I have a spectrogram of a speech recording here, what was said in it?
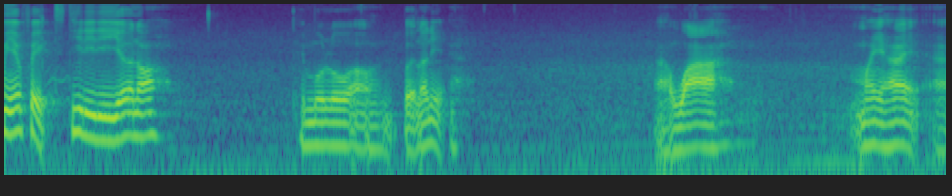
มีเอฟเฟกต์ที่ดีๆ เยอะเนาะเทมโมโลเอาเปิดแล้วนี่อ่าวา ไม่ให้อ่า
